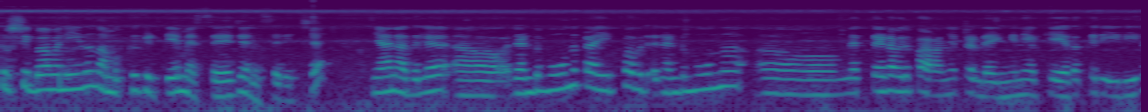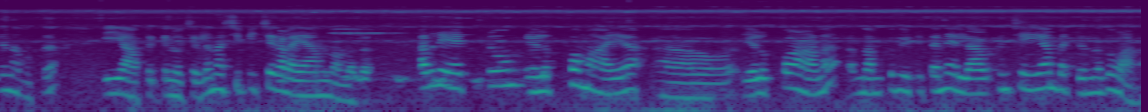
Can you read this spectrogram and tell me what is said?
കൃഷിഭവനിൽ നിന്ന് നമുക്ക് കിട്ടിയ മെസ്സേജ് അനുസരിച്ച് ഞാൻ അതിൽ രണ്ട് മൂന്ന് ടൈപ്പ് അവർ രണ്ട് മൂന്ന് മെത്തേഡ് അവർ പറഞ്ഞിട്ടുണ്ട് എങ്ങനെയൊക്കെ ഏതൊക്കെ രീതിയിൽ നമുക്ക് ഈ ആഫ്രിക്കൻ ഉച്ചകൾ നശിപ്പിച്ച് കളയാം എന്നുള്ളത്. അതിൽ ഏറ്റവും എളുപ്പമായ എളുപ്പമാണ് നമുക്ക് വീട്ടിൽ തന്നെ എല്ലാവർക്കും ചെയ്യാൻ പറ്റുന്നതുമാണ്.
